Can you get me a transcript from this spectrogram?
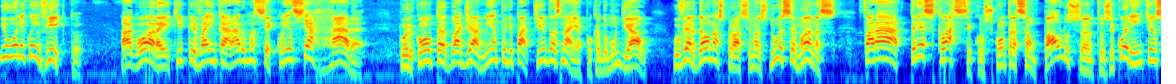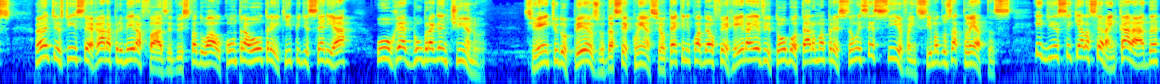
e o único invicto. Agora a equipe vai encarar uma sequência rara. Por conta do adiamento de partidas na época do Mundial, o Verdão, nas próximas duas semanas, fará três clássicos contra São Paulo, Santos e Corinthians, antes de encerrar a primeira fase do estadual contra outra equipe de Série A, o Red Bull Bragantino. Ciente do peso da sequência, o técnico Abel Ferreira evitou botar uma pressão excessiva em cima dos atletas e disse que ela será encarada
